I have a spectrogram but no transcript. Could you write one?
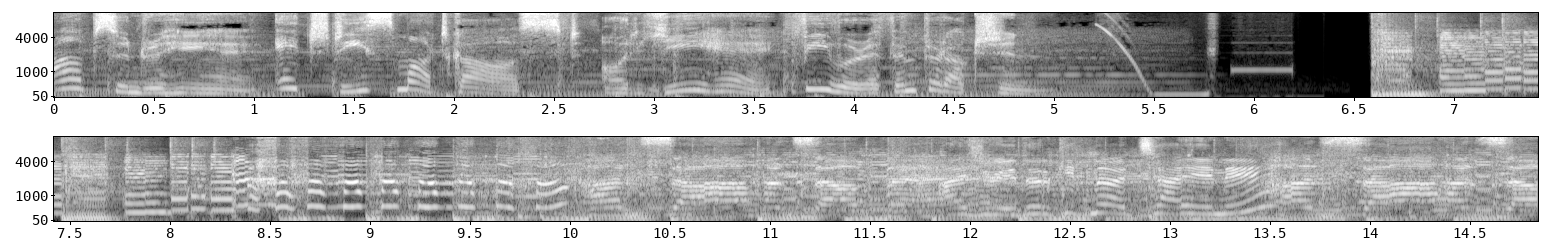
आप सुन रहे हैं एच डी स्मार्ट कास्ट और ये है फीवर एफएम प्रोडक्शन हंसा आज वेदर कितना अच्छा है ने? हंसा हंसा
